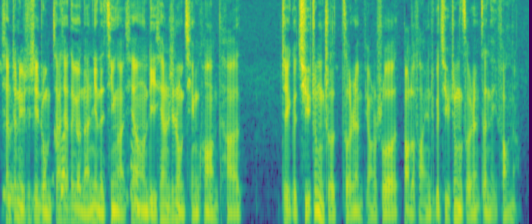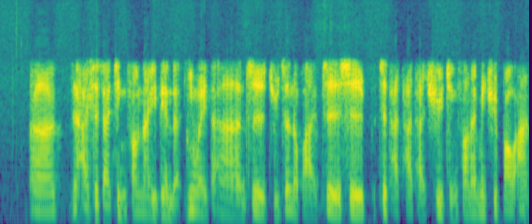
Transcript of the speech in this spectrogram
像郑女士这种家家都有难念的经啊，像李先生这种情况，他这个举证责责任，比方说到了法院，这个举证责任在哪方呢？呃，还是在警方那一边的，因为他呃是举证的话，这是这他太太去警方那边去报案，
